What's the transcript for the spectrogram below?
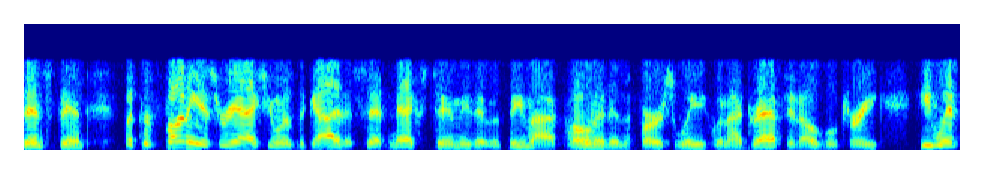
since then. But the funniest reaction was the guy that sat next to me that would be my opponent in the first week when I drafted Ogletree. He went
